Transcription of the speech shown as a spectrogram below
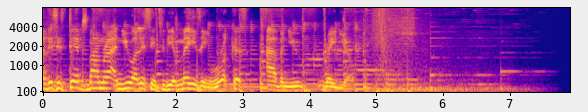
This is Debs Bamra, and you are listening to the amazing Rukus Avenue Radio.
